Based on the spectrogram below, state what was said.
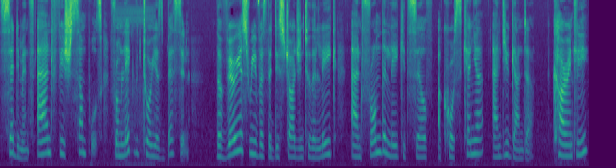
sediments, and fish samples from Lake Victoria's basin, the various rivers that discharge into the lake, and from the lake itself across Kenya and Uganda. Currently,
